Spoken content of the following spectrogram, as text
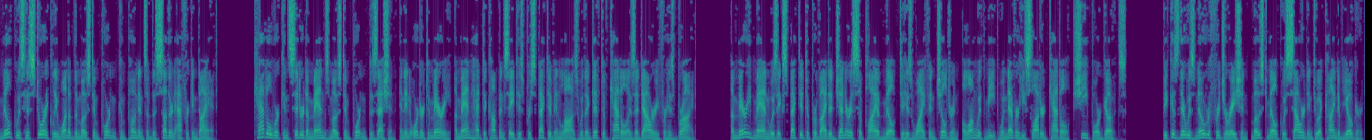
Milk was historically one of the most important components of the southern African diet. Cattle were considered a man's most important possession, and in order to marry, a man had to compensate his prospective in-laws with a gift of cattle as a dowry for his bride. A married man was expected to provide a generous supply of milk to his wife and children, along with meat whenever he slaughtered cattle, sheep or goats. Because there was no refrigeration, most milk was soured into a kind of yogurt.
